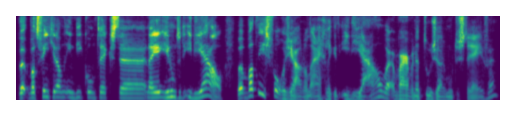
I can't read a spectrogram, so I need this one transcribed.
Wat vind je dan in die context, uh, nou je, je, noemt het ideaal. Wat is volgens jou dan eigenlijk het ideaal waar, waar we naartoe zouden moeten streven?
